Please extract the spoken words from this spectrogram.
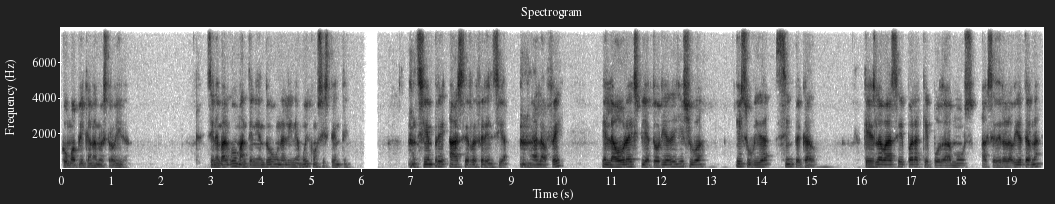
cómo aplican a nuestra vida. Sin embargo, manteniendo una línea muy consistente, siempre hace referencia a la fe en la obra expiatoria de Yeshua y su vida sin pecado, que es la base para que podamos acceder a la vida eterna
